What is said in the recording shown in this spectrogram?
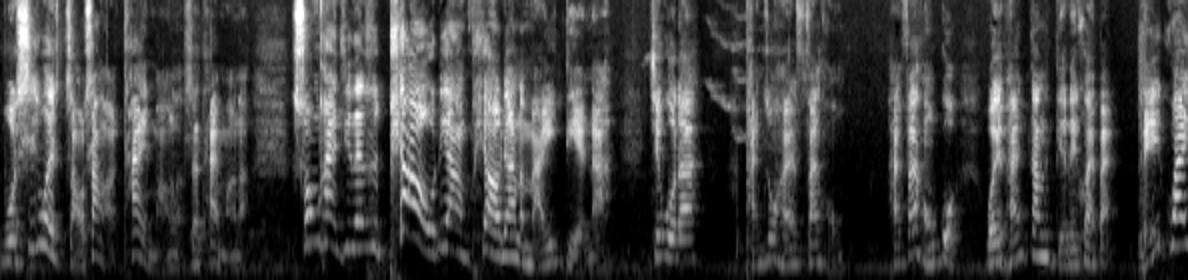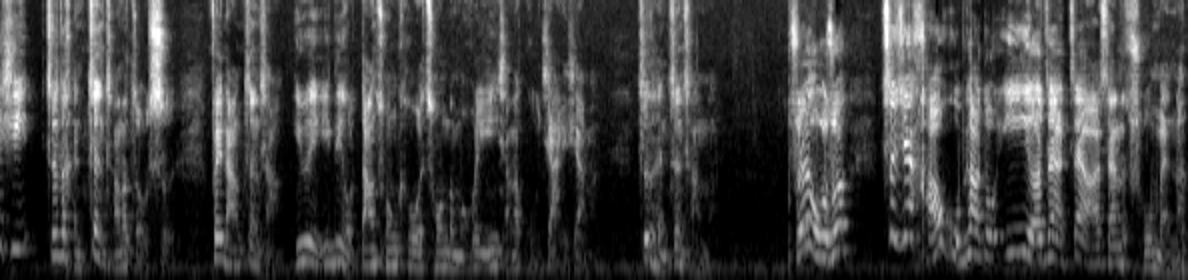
我是因为早上啊太忙了，实在太忙了。松汉今天是漂亮漂亮的买点呐、啊，结果呢盘中还翻红，还翻红过，尾盘当然跌了一块半，没关系，这是很正常的走势，非常正常，因为一定有当冲客户冲，的嘛会影响到股价一下嘛，这是很正常的。所以我说这些好股票都一而再再而三的出门了。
